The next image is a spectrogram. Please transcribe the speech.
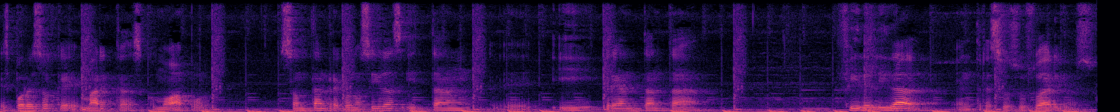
Es por eso que marcas como Apple son tan reconocidas y, tan, eh, y crean tanta fidelidad entre sus usuarios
